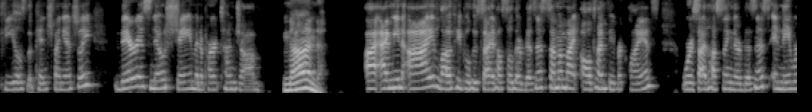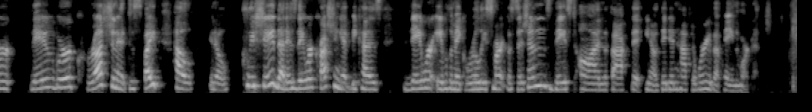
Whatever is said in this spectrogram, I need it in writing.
feels the pinch financially: there is no shame in a part-time job. None. I, I mean, I love people who side hustle their business. Some of my all-time favorite clients were side hustling their business, and they were they were crushing it, despite how you know cliched that is. They were crushing it because they were able to make really smart decisions based on the fact that you know they didn't have to worry about paying the mortgage.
